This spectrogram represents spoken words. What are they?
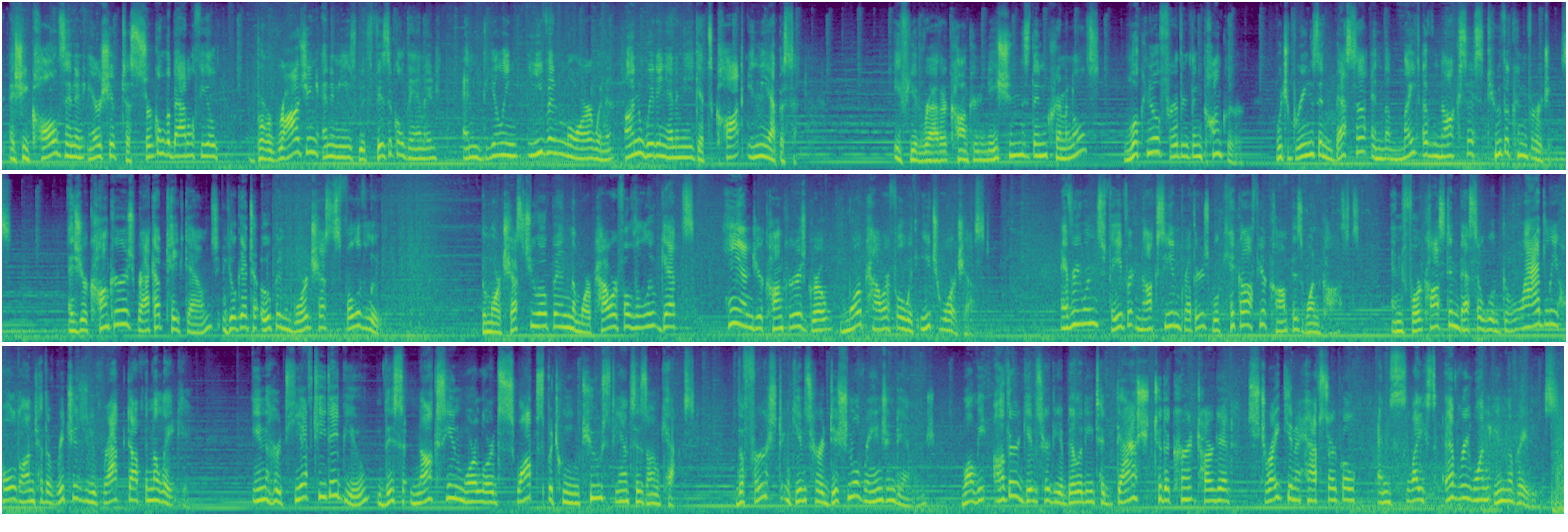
as she calls in an airship to circle the battlefield, barraging enemies with physical damage and dealing even more when an unwitting enemy gets caught in the epicenter. If you'd rather conquer nations than criminals, look no further than Conqueror, which brings Mbessa and the might of Noxus to the convergence. As your conquerors rack up takedowns, you'll get to open war chests full of loot. The more chests you open, the more powerful the loot gets, and your conquerors grow more powerful with each war chest. Everyone's favorite Noxian brothers will kick off your comp as one costs, and four cost Mbessa will gladly hold on to the riches you've racked up in the late game. In her TFT debut, this Noxian warlord swaps between two stances on cast. The first gives her additional range and damage, while the other gives her the ability to dash to the current target, strike in a half circle, and slice everyone in the radius.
